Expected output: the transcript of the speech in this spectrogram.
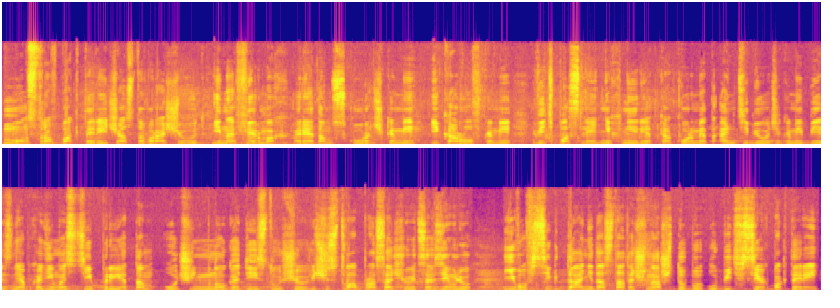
Монстров бактерий часто выращивают и на фермах, рядом с курочками и коровками. Ведь последних нередко кормят антибиотиками без необходимости. При этом очень много действующего вещества просачивается в землю. Его всегда недостаточно, чтобы убить всех бактерий,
